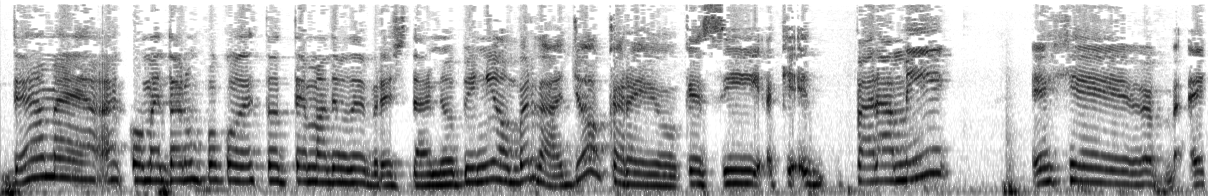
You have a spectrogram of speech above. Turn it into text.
déjame comentar un poco de este tema de Odebrecht, dar mi opinión, ¿verdad? Yo creo que sí, que para mí es que eh,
